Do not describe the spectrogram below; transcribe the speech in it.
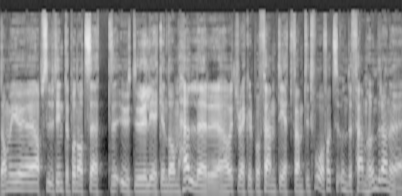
De är ju absolut inte på något sätt ut ur leken de heller, har ett record på 51-52, faktiskt under 500 nu.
